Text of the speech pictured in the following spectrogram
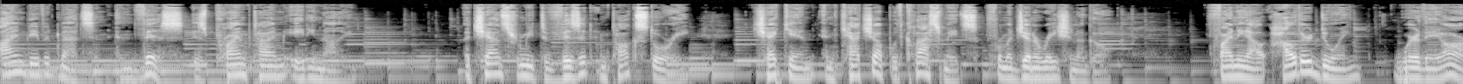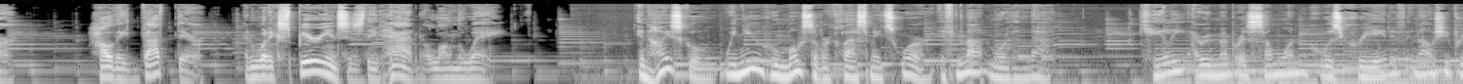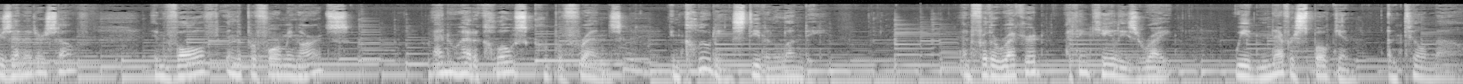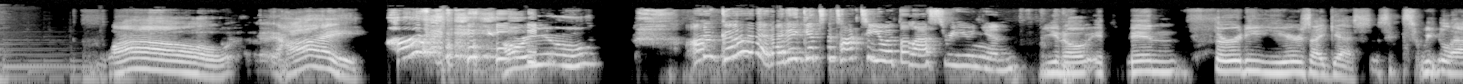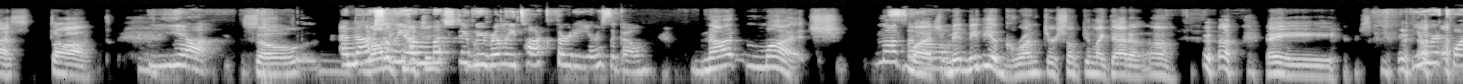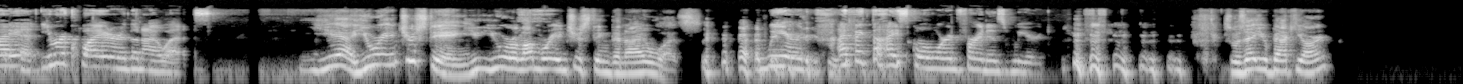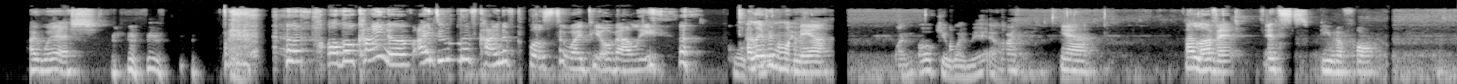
I'm David Matson, and this is Primetime 89. A chance for me to visit and talk story, check in, and catch up with classmates from a generation ago, finding out how they're doing, where they are, how they got there, and what experiences they've had along the way. In high school, we knew who most of our classmates were, if not more than that. Kaylee, I remember as someone who was creative in how she presented herself, involved in the performing arts, and who had a close group of friends, including Stephen Lundy. And for the record, I think Kaylee's right. We had never spoken until now. Wow. Hi. Hi. How are you? I'm good. I didn't get to talk to you at the last reunion. You know, it's been 30 years, I guess, since we last talked. Yeah. So, And a lot of actually, how much did we really talk 30 years ago? Not much. Not So- much. Maybe a grunt or something like that. Uh, uh, hey. You were quiet. You were quieter than I was. Yeah, you were interesting. You you were a lot more interesting than I was. Weird. I think the high school word for it is weird. so was that your backyard? I wish. Although, kind of, I do live kind of close to Waipio Valley. Cool. I live in Waimea. Waim- Okay, oh, Waimea. Yeah. I love it. It's beautiful.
